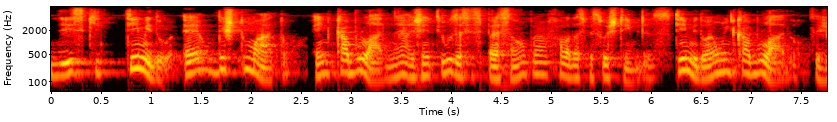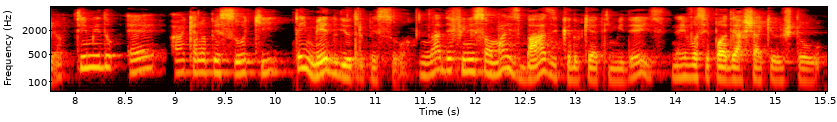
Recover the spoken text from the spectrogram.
diz que tímido é um bicho do mato encabulado, né? A gente usa essa expressão para falar das pessoas tímidas. Tímido é um encabulado, ou seja, tímido é aquela pessoa que tem medo de outra pessoa. Na definição mais básica do que é timidez, né? Você pode achar que eu estou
